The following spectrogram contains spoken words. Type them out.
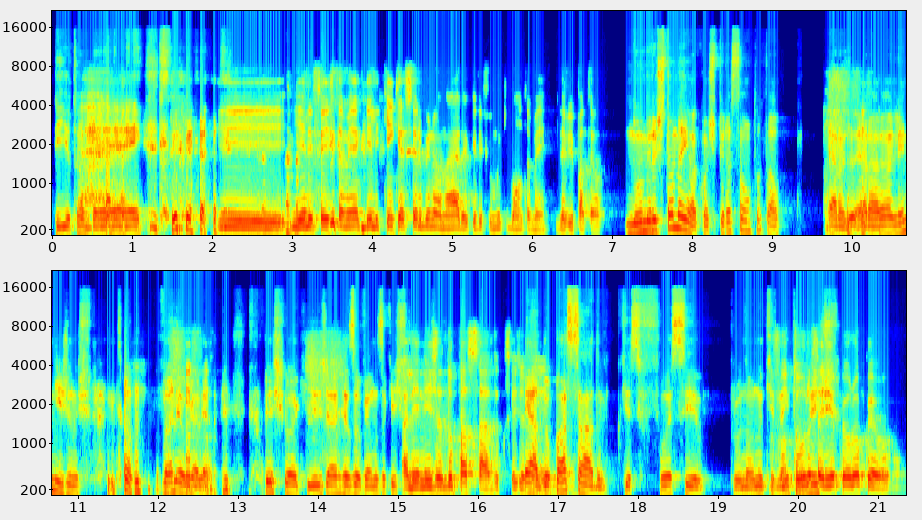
Pi também. e, e ele fez também aquele Quem Quer Ser Milionário, aquele filme muito bom também, Devi Patel. Números também, ó, conspiração total. Era, era alienígenas. Então, valeu, galera. Fechou aqui, já resolvemos a questão. Alienígena do passado, que seja É, bem- do passado, porque se fosse pro ano que O vem, futuro talvez... seria pro europeu.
